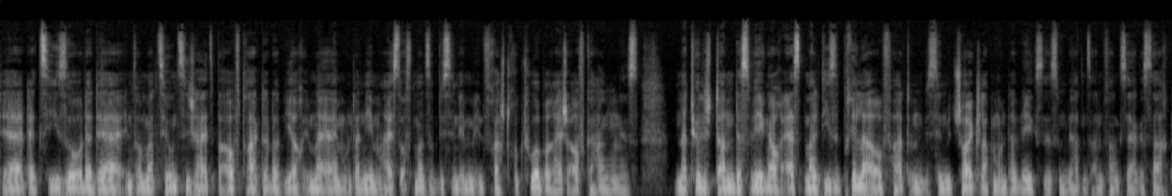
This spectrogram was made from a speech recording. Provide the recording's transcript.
der, der CISO oder der Informationssicherheitsbeauftragte oder wie auch immer er im Unternehmen heißt, oftmals so ein bisschen im Infrastrukturbereich aufgehangen ist. Und natürlich dann deswegen auch erstmal diese Brille aufhat und ein bisschen mit Scheuklappen unterwegs ist. Und wir hatten es anfangs ja gesagt,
